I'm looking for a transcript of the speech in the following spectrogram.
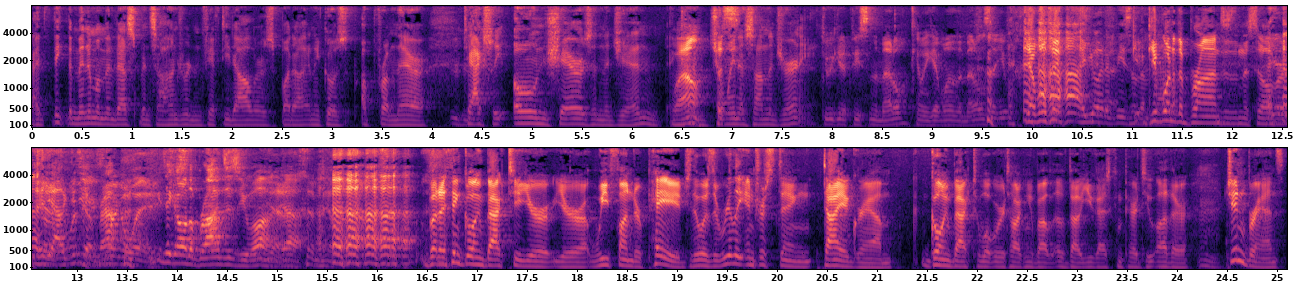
I think the minimum investment's one hundred and fifty dollars, but uh, and it goes up from there to actually own shares in the gin. and Wow. kind of join That's- us on the journey. Do we get a piece of the medal? Can we get one of the medals that you? Yeah, we'll take, you want a piece of the give one of the bronzes and the silvers. yeah, I'll give you a Throwing away. You can take all the bronzes you want. Yeah. But I think going back to your your WeFunder page, there was a really interesting diagram going back to what we were talking about about you guys compared to other gin brands,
